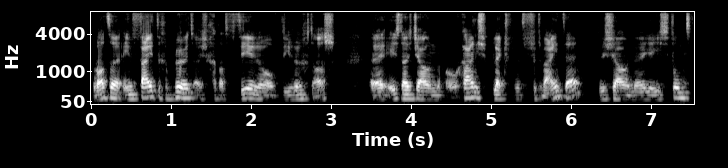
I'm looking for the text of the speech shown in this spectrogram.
wat er in feite gebeurt als je gaat adverteren op die rugtas, is dat jouw organische plek verdwijnt. Hè? Dus jouw, je stond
